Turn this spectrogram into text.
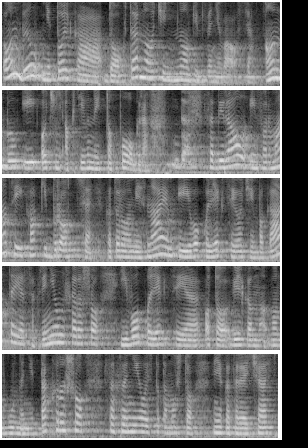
Он был не только доктор, но очень многим занимался. Он был и очень активный топограф. Да. Собирал информацию, как и Бродце, которого мы знаем, и его коллекция очень богатая, сохранилась хорошо. Его коллекция Ото Вильгама Вонгуна не так хорошо сохранилась, потому что некоторые часть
